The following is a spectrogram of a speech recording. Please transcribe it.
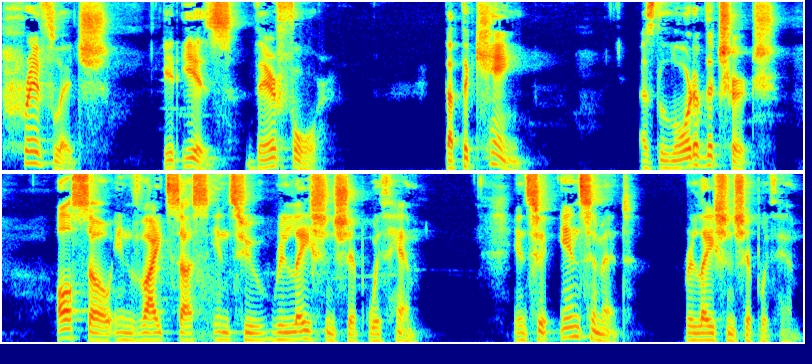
privilege it is, therefore, that the King, as the Lord of the church, also invites us into relationship with Him, into intimate relationship with Him.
